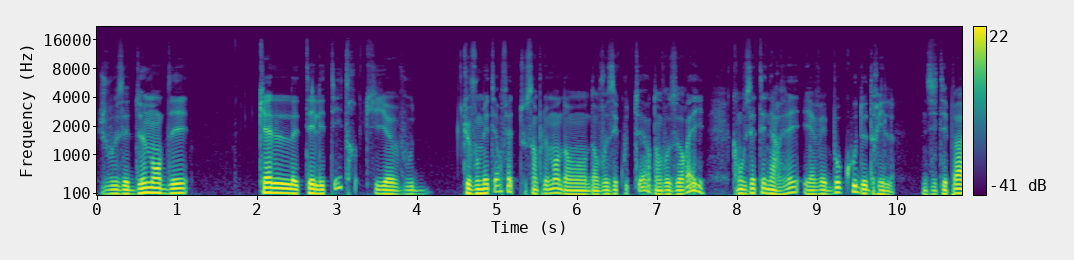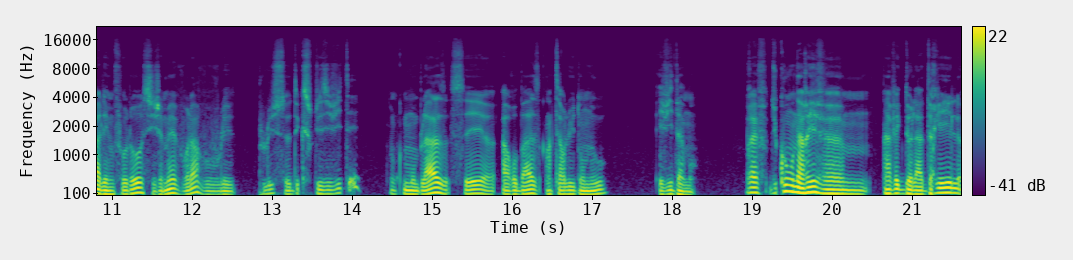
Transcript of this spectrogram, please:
je vous ai demandé quels étaient les titres qui vous que vous mettez en fait tout simplement dans, vos écouteurs, dans vos oreilles, quand vous êtes énervé et avez beaucoup de drill. N'hésitez pas à aller me follow si jamais voilà, vous voulez plus d'exclusivité. Donc mon blaze c'est euh, interludons-nous, évidemment. Bref, du coup on arrive euh, avec de la drill,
